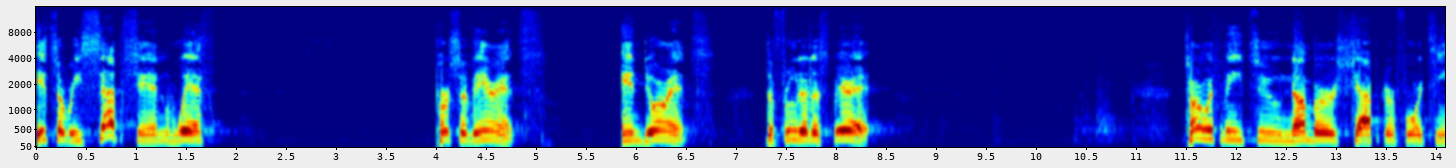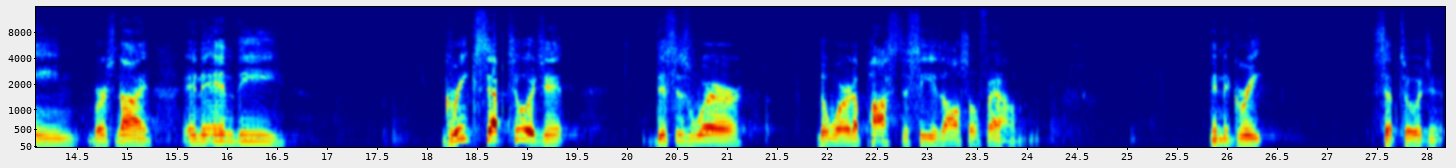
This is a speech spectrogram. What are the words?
It's a reception with perseverance, endurance, the fruit of the Spirit. Turn with me to Numbers chapter 14, verse 9. And in the Greek Septuagint, this is where the word apostasy is also found in the Greek Septuagint.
